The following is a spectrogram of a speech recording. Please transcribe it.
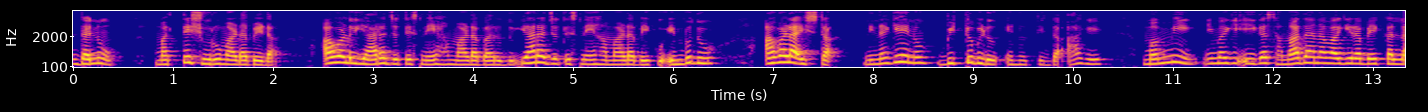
ಧನು, ಮತ್ತೆ ಶುರು ಮಾಡಬೇಡ. ಅವಳು ಯಾರ ಜೊತೆ ಸ್ನೇಹ ಮಾಡಬಾರದು, ಯಾರ ಜೊತೆ ಸ್ನೇಹ ಮಾಡಬೇಕು ಎಂಬುದು ಅವಳ ಇಷ್ಟ. ನಿನಗೇನು? ಬಿಟ್ಟು ಬಿಡು ಎನ್ನುತ್ತಿದ್ದ ಹಾಗೆ, ಮಮ್ಮಿ, ನಿಮಗೆ ಈಗ ಸಮಾಧಾನವಾಗಿರಬೇಕಲ್ಲ?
